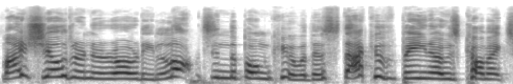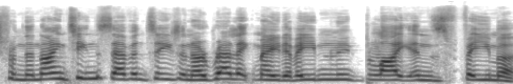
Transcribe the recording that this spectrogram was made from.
My children are already locked in the bunker with a stack of Beano's comics from the 1970s and a relic made of Enid Blyton's femur.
